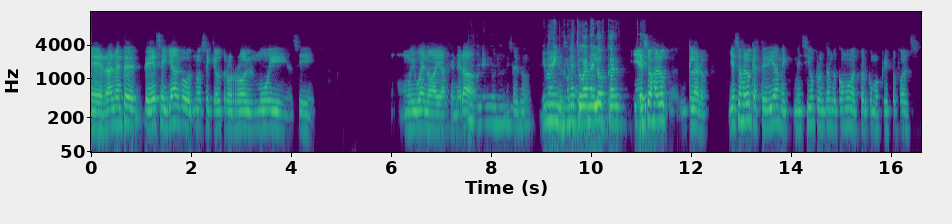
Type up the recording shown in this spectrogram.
Eh, realmente de ese Django no sé qué otro rol muy así muy bueno haya generado. no, no. Imagínate, con esto gana el Oscar. Y que- eso es algo, claro, y eso es algo que hasta hoy día me, me sigo preguntando cómo un actor como Christoph Waltz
